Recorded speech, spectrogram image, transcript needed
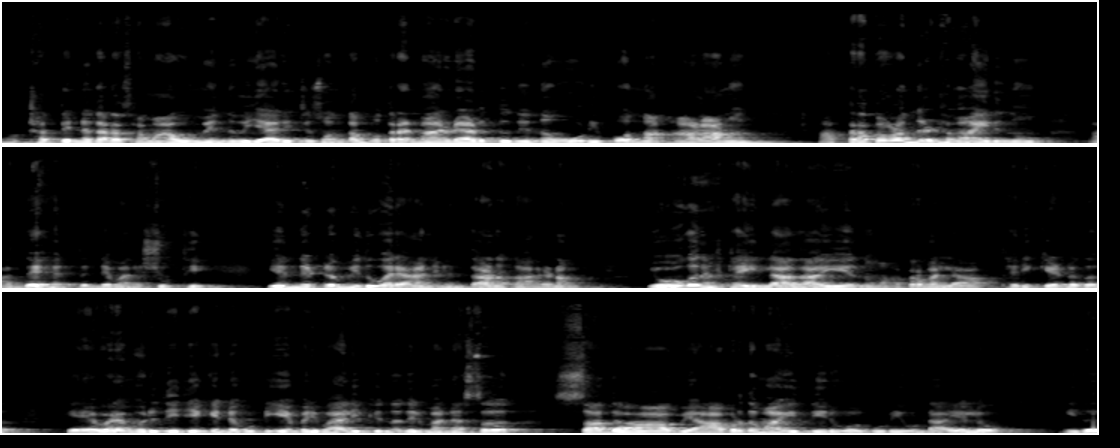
മോക്ഷത്തിന് തടസ്സമാവും എന്ന് വിചാരിച്ച് സ്വന്തം പുത്രന്മാരുടെ അടുത്ത് നിന്ന് ഓടിപ്പോന്ന ആളാണ്. അത്രത്തോളം ദൃഢമായിരുന്നു അദ്ദേഹത്തിന്റെ മനഃശുദ്ധി. എന്നിട്ടും ഇത് വരാൻ എന്താണ് കാരണം? യോഗനിഷ്ഠ ഇല്ലാതായി എന്ന് മാത്രമല്ല ധരിക്കേണ്ടത്. കേവലം ഒരു തിര്യക്കിന്റെ കുട്ടിയെ പരിപാലിക്കുന്നതിൽ മനസ്സ് സദാ വ്യാപൃതമായി തീരുക കൂടി ഉണ്ടായല്ലോ. ഇത്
